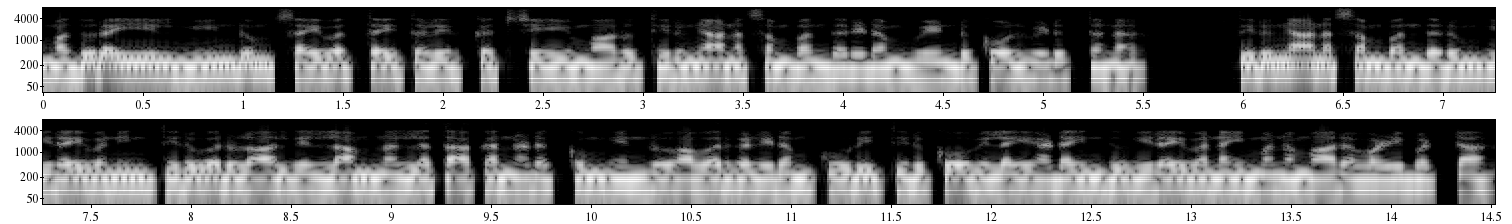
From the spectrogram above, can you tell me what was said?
மதுரையில் மீண்டும் சைவத்தை தளிர்க்கச் செய்யுமாறு திருஞான சம்பந்தரிடம் வேண்டுகோள் விடுத்தனர். திருஞான சம்பந்தரும் இறைவனின் திருவருளால் எல்லாம் நல்லதாக நடக்கும் என்று அவர்களிடம் கூறி திருக்கோவிலை அடைந்து இறைவனை மனமாற வழிபட்டார்.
